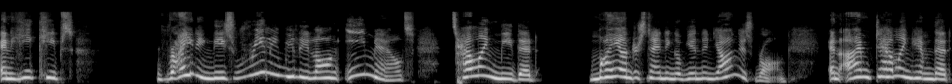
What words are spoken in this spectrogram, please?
and he keeps writing these really really long emails telling me that my understanding of yin and yang is wrong. And i'm telling him that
